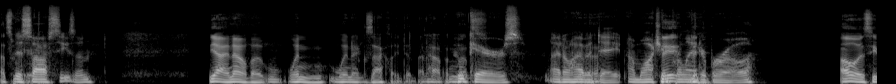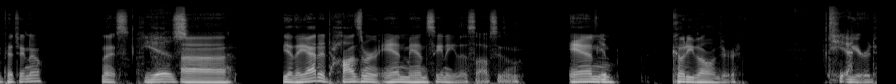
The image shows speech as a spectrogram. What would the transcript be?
That's this weird. off season. Yeah, I know, but when when exactly did that happen? Who That's- cares? I don't have yeah. a date. I'm watching They- Prelander Berroa. Oh, is he pitching now? Nice. He is. Uh, yeah, they added Hosmer and Mancini this offseason. And Yep. Cody Bellinger. yeah, Weird.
